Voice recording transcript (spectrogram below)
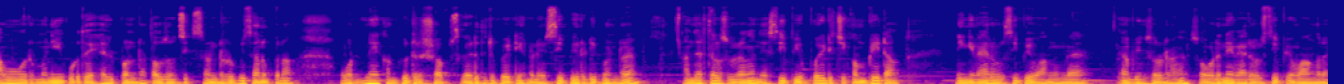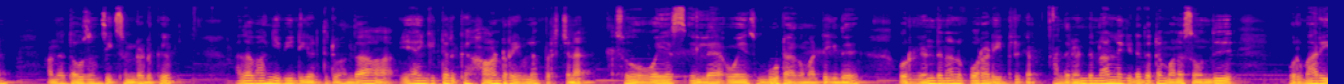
அவன் ஒரு மணியை கொடுத்து ஹெல்ப் பண்ணுறான் தௌசண்ட் சிக்ஸ் ஹண்ட்ரட் ருபீஸ் அனுப்புகிறான் உடனே கம்ப்யூட்டர் ஷாப்ஸ்க்கு எடுத்துகிட்டு போயிட்டு என்னுடைய சிபி ரெடி பண்ணுறேன் அந்த இடத்துல சொல்கிறாங்க இந்த சிபியை போயிடுச்சு. கம்ப்ளீட்டாக நீங்கள் வேறு ஒரு சிபி வாங்குங்க. அப்படின்னு சொல்கிறாங்க ஸோ உடனே வேறு ஒரு சிபி வாங்குகிறேன் அந்த தௌசண்ட் சிக்ஸ் ஹண்ட்ரடுக்கு அதை வாங்கி வீட்டுக்கு எடுத்துகிட்டு வந்தால் என்கிட்ட இருக்க ஹார்ட் ட்ரைவில் பிரச்சனை. ஸோ ஓஎஸ் இல்லை ஓஎஸ் பூட் ஆக மாட்டேங்குது. ஒரு ரெண்டு நாள் போராடிட்டு இருக்கேன். அந்த ரெண்டு நாளில் கிட்டத்தட்ட மனசு வந்து ஒரு மாதிரி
